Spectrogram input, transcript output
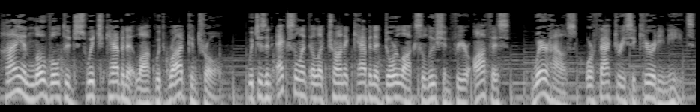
high and low voltage switch cabinet lock with rod control, which is an excellent electronic cabinet door lock solution for your office, warehouse, or factory security needs.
